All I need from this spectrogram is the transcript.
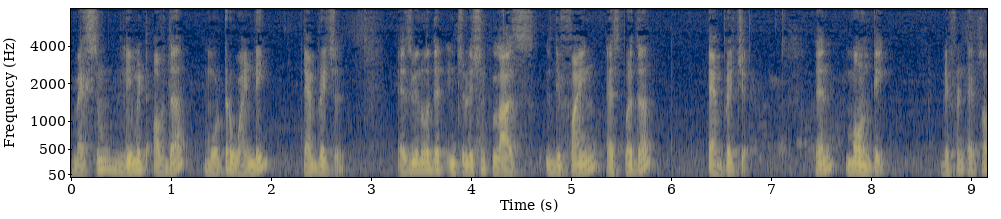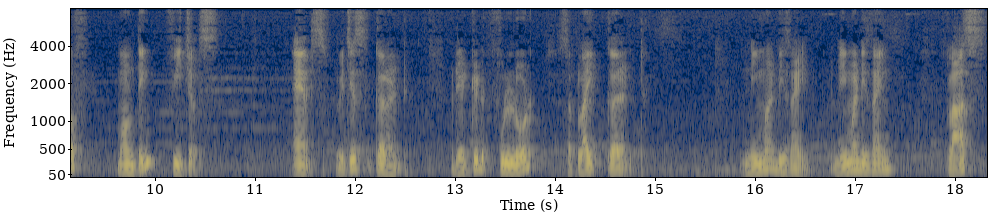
maximum limit of the motor winding temperature. As we know that insulation class is defined as per the temperature. Then mounting, different types of mounting features. Amps, which is current, rated full load supply current. NEMA design, NEMA design class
